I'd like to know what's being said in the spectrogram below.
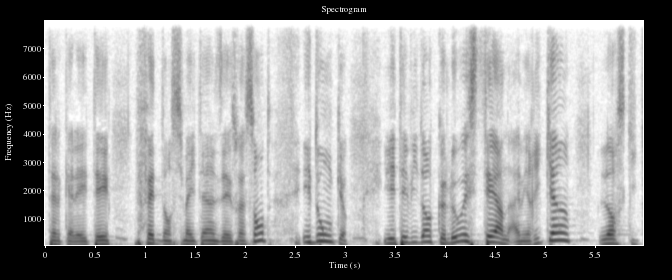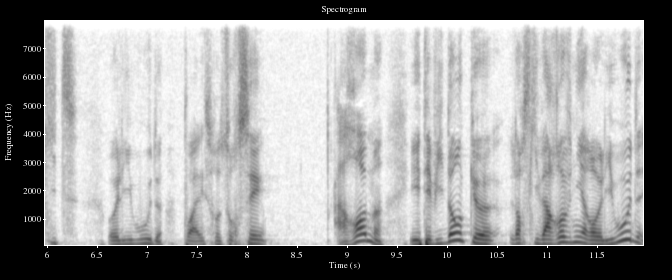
telle qu'elle a été faite dans le cinéma italien des années 60. Et donc, il est évident que le western américain, lorsqu'il quitte Hollywood pour aller se ressourcer à Rome, il est évident que lorsqu'il va revenir à Hollywood,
